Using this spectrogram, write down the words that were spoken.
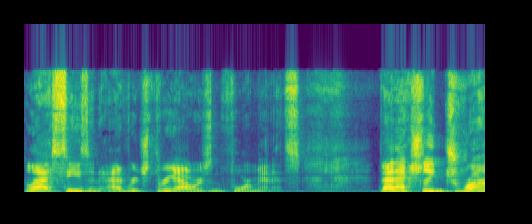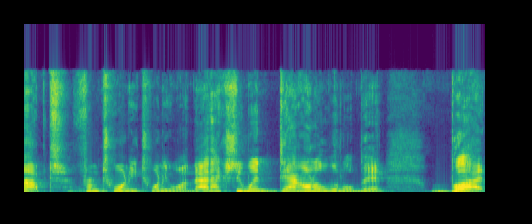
last season averaged three hours and four minutes. That actually dropped from 2021. That actually went down a little bit. But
